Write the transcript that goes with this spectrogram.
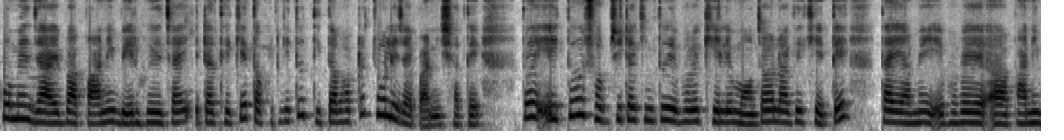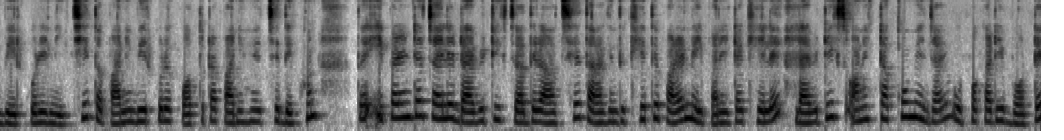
কমে যায় বা পানি বের হয়ে যায় এটা থেকে, তখন কিন্তু তিতা ভাবটা চলে যায় পানির সাথে। তো এই তো সবজিটা কিন্তু এভাবে খেলে মজাও লাগে খেতে, তাই আমি এভাবে পানি বের করে নিচ্ছি। তো পানি বের করে কতটা পানি হয়েছে দেখুন। তো এই পানিটা চাইলে ডায়াবেটিক্স যাদের আছে তারা কিন্তু খেতে পারেন। এই পানিটা খেলে ডায়াবেটিক্স অনেকটা কমে যায়, উপকারী বটে।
